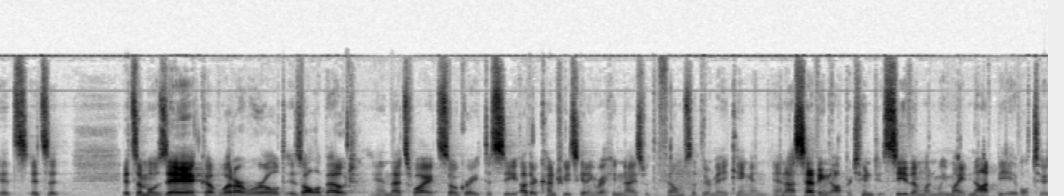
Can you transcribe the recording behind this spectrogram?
it's it's a it's a mosaic of what our world is all about, and that's why it's so great to see other countries getting recognized with the films that they're making, and, and us having the opportunity to see them when we might not be able to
